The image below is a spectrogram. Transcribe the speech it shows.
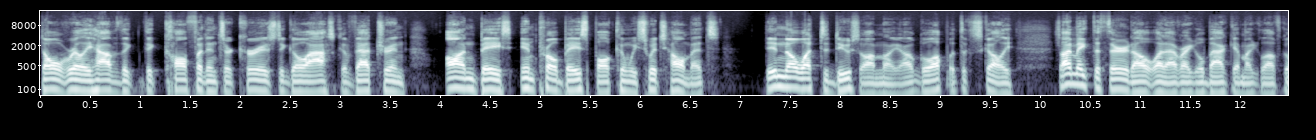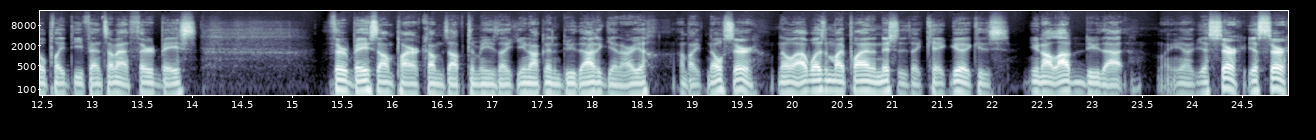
don't really have the, the confidence or courage to go ask a veteran on base in pro baseball. Can we switch helmets? Didn't know what to do, so I'm like, I'll go up with the Scully. So I make the third out, whatever. I go back, get my glove, go play defense. I'm at third base. Third base umpire comes up to me. He's like, You're not going to do that again, are you? I'm like, No, sir. No, that wasn't my plan initially. He's like, Okay, good, because you're not allowed to do that. I'm like, yeah, yes, sir. Yes, sir.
